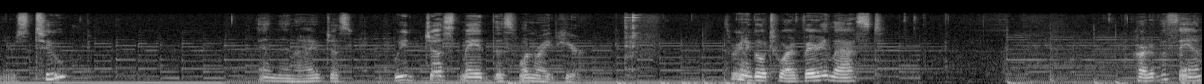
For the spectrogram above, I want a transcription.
There's two. And then I just, we just made this one right here. So we're going to go to our very last part of the fan.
